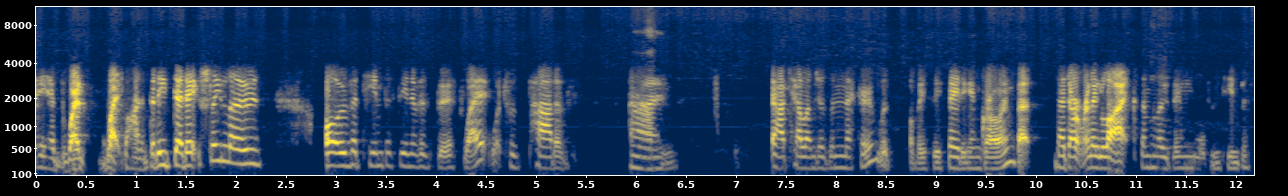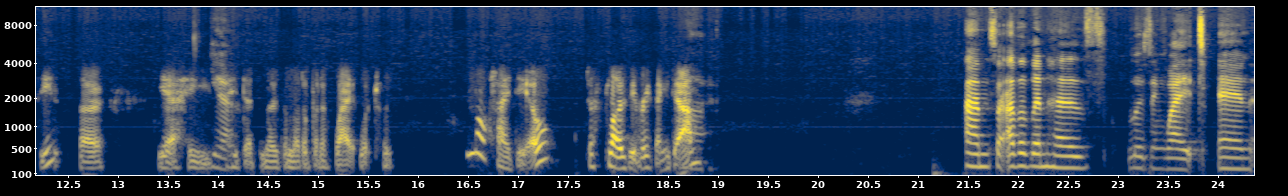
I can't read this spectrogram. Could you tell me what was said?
he had the weight weight behind him. But he did actually lose over ten percent of his birth weight, which was part of um, Right. our challenges in NICU was obviously feeding and growing, but they don't really like them losing more than ten percent. So yeah, he Yeah. he did lose a little bit of weight, which was not ideal. Just slows everything down. No. Um. So other than his losing weight and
